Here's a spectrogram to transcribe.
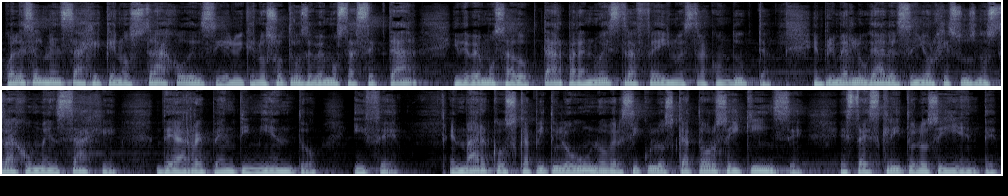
¿cuál es el mensaje que nos trajo del cielo y que nosotros debemos aceptar y debemos adoptar para nuestra fe y nuestra conducta? En primer lugar, el Señor Jesús nos trajo un mensaje de arrepentimiento y fe. En Marcos capítulo 1 versículos 14 y 15 está escrito lo siguiente.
